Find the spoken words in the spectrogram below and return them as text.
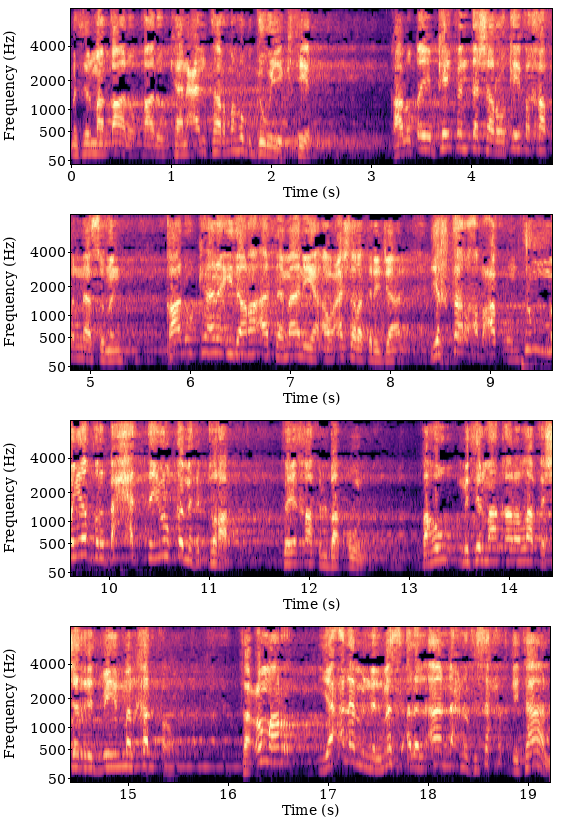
مثل ما قالوا قالوا كان عنتر ما هو بقوي كثير. قالوا طيب كيف انتشر وكيف خاف الناس منه؟ قالوا كان إذا رأى ثمانية أو عشرة رجال يختار أضعفهم ثم يضرب حتى يلقمه التراب فيخاف الباقون. فهو مثل ما قال الله فشرد بهم من خلفهم. فعمر يعلم أن المسألة الآن نحن في ساحة قتال.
